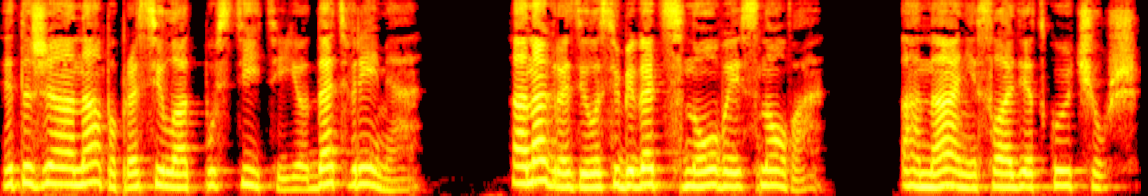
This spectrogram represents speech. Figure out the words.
Это же она попросила отпустить ее, дать время. Она грозилась убегать снова и снова. Она несла детскую чушь.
